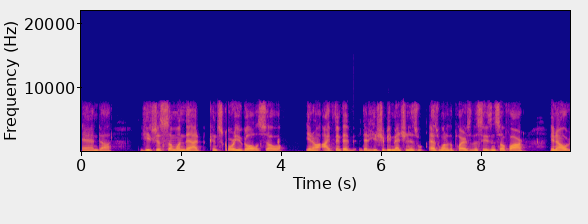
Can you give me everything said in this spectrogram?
and uh, he's just someone that can score you goals. So, you know, I think that that he should be mentioned as as one of the players of the season so far. You know,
